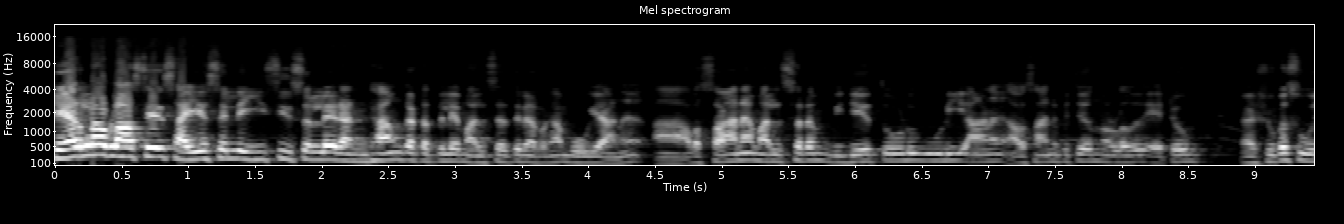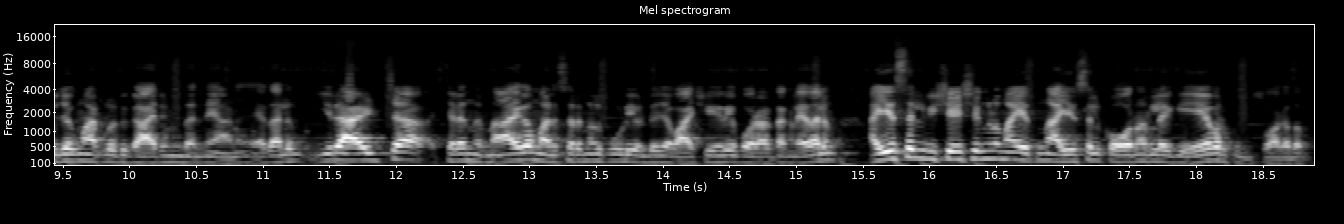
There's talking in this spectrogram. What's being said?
Kerala Blasters I S എല്ലിലെ ഈ സീസണിലെ രണ്ടാം ഘട്ടത്തിലെ മത്സരത്തിന് ഇറങ്ങാൻ പോവുകയാണ്. അവസാന മത്സരം വിജയത്തോടു കൂടിയാണ് അവസാനിപ്പിച്ചതെന്നുള്ളത് ഏറ്റവും ശുഭസൂചകമായിട്ടുള്ള ഒരു കാര്യം തന്നെയാണ്. ഏതായാലും ഈ ഒരാഴ്ച ചില നിർണായക മത്സരങ്ങൾ കൂടിയുണ്ട്. വാശിയേറിയ പോരാട്ടങ്ങൾ. ഏതായാലും ഐ എസ് എൽ വിശേഷങ്ങളുമായി എത്തുന്ന ഐ എസ് എൽ കോർണറിലേക്ക് ഏവർക്കും സ്വാഗതം.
